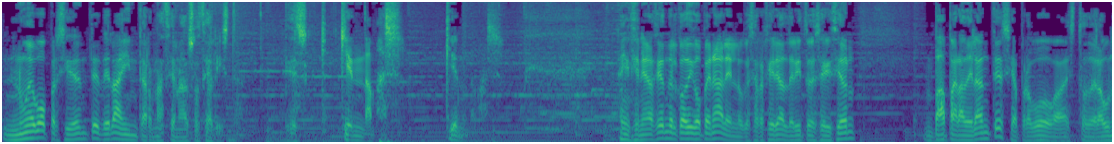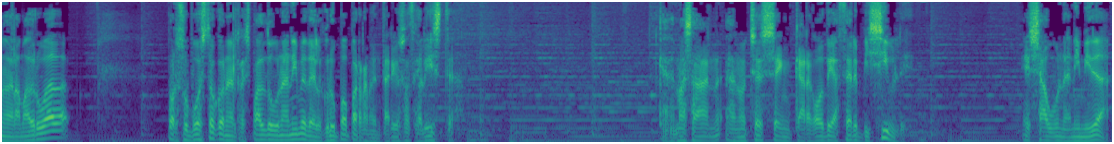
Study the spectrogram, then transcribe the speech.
nuevo presidente de la Internacional Socialista. Es quién da más. ¿Quién da más? La incineración del Código Penal en lo que se refiere al delito de sedición va para adelante, se aprobó a esto de la una de la madrugada, por supuesto con el respaldo unánime del Grupo Parlamentario Socialista, que además anoche se encargó de hacer visible esa unanimidad,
